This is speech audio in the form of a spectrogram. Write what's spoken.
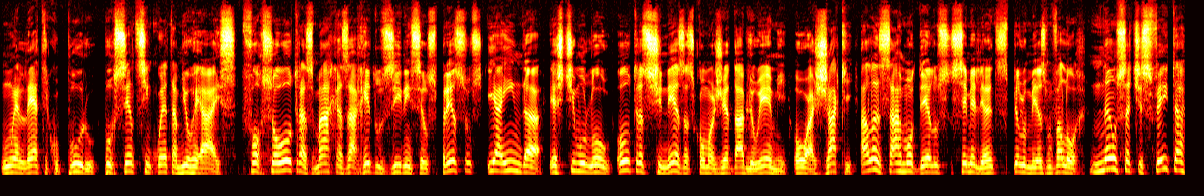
um elétrico puro, por 150 mil reais. Forçou outras marcas a reduzirem seus preços e ainda estimulou outras chinesas como a GWM ou a JAC a lançar modelos semelhantes pelo mesmo valor. Não satisfeita,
